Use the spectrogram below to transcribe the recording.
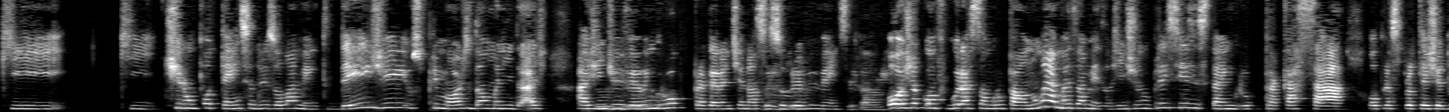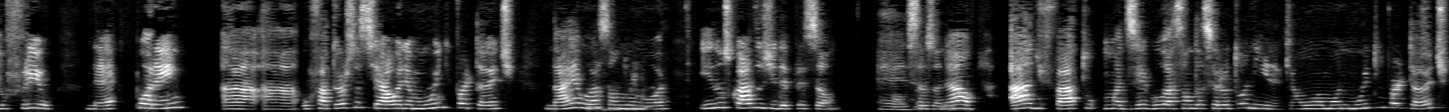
que que tiram potência do isolamento. Desde os primórdios da humanidade, a gente uhum. viveu em grupo para garantir a nossa uhum. sobrevivência. Hoje a configuração grupal não é mais a mesma. A gente não precisa estar em grupo para caçar ou para se proteger do frio, né? Porém, a, a, o fator social ele é muito importante na regulação uhum. do humor e nos casos de depressão é, sazonal, há de fato uma desregulação da serotonina, que é um hormônio muito importante,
